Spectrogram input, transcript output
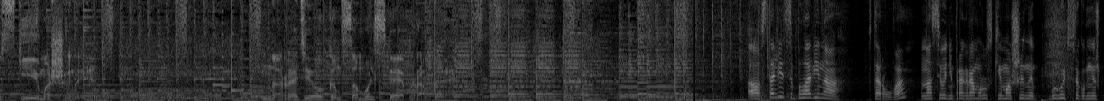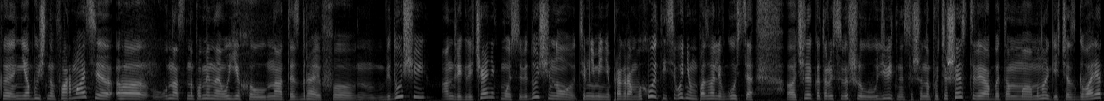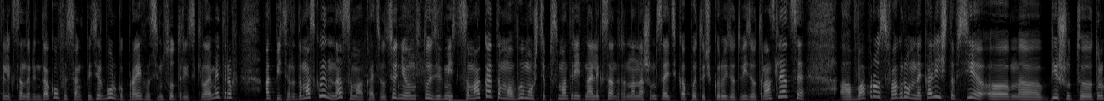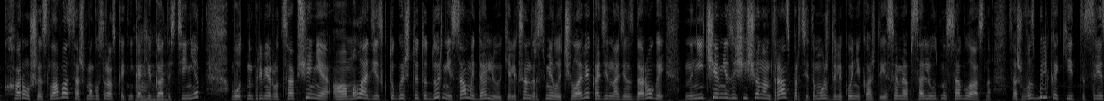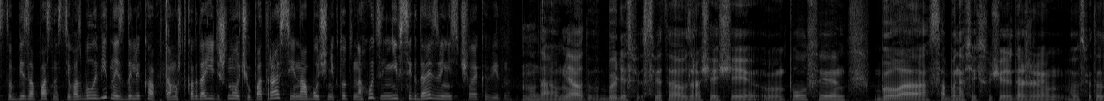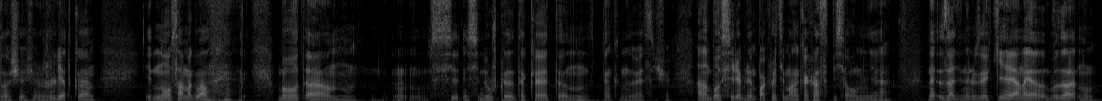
«Русские машины» на радио «Комсомольская правда». А в столице половина второго. У нас сегодня программа «Русские машины» выходит в таком немножко необычном формате. Э, у нас, напоминаю, уехал на тест-драйв э, ведущий Андрей Гречаник, мой соведущий, но, тем не менее, программа выходит. И сегодня мы позвали в гости э, человека, который совершил удивительное совершенно путешествие. Об этом э, многие сейчас говорят. Александр Рендаков из Санкт-Петербурга проехал 730 километров от Питера до Москвы на самокате. Вот сегодня он в студии вместе с самокатом. Вы можете посмотреть на Александра на нашем сайте kp.ru идет видеотрансляция. А, Вопросов огромное количество. Все э, пишут только хорошие слова. Саш, могу сразу сказать, никаких Мгм. гадостей нет. Вот, например, вот сообщение. а, Молодец, кто говорит, что это дурь, не самый далекий. Александр смелый человек, один на один с дорогой. На ничем не защищенном транспорте это может далеко не каждый. Я с вами абсолютно согласна. Саша, у вас были какие-то средства безопасности? Вас было видно издалека? Потому что когда едешь ночью по трассе и на обочине кто-то находится, не всегда, извините, человека видно. Ну да, у меня были св- световозвращающие э, полосы, была с собой на всякий случай даже э, световозвращающая жилетка, Но самое главное, была вот си- сидушка такая-то, ну, спинка называется еще. Она была с серебряным покрытием, она как раз висела у меня на- сзади на рюкзаке, и она, ну,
